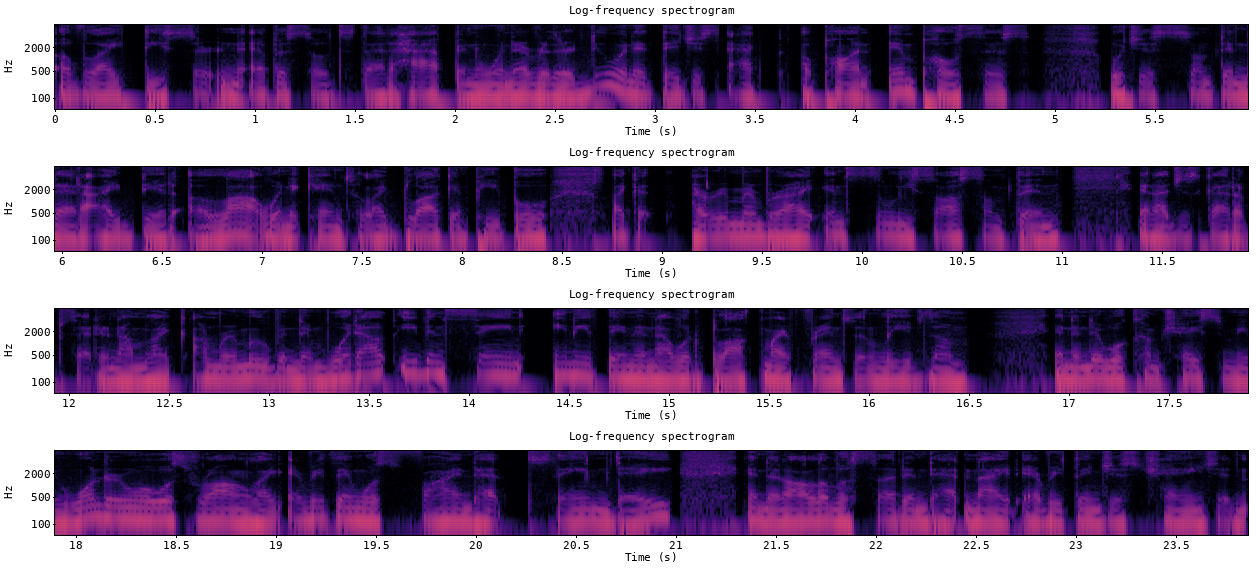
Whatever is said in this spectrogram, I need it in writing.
of like these certain episodes that happen whenever they're doing it. They just act upon impulses which is something that I did a lot when it came to like blocking people. Like I remember I instantly saw something and I just got upset and I'm like I'm removing them without even saying anything and I would block my friends and leave them. And then they would come chasing me wondering what was wrong. Like everything was fine that same day and then all of a sudden that night everything just changed and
